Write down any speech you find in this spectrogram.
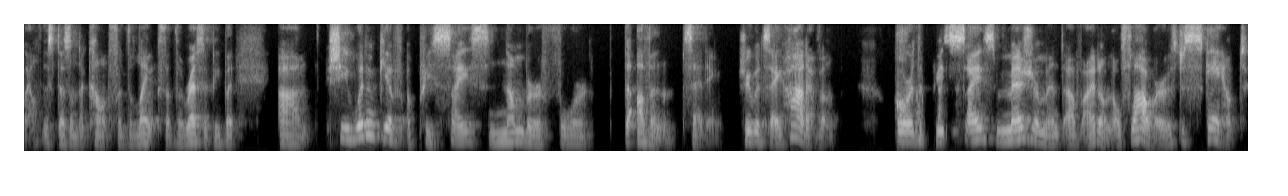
well, this doesn't account for the length of the recipe, but um, she wouldn't give a precise number for the oven setting. She would say hot oven, or the precise measurement of, I don't know, flour is just scant.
